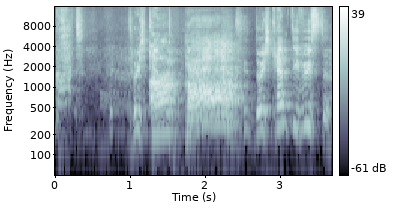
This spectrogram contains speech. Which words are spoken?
Gott. Durchkämmt, oh Gott. Durchkämmt die Wüste.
